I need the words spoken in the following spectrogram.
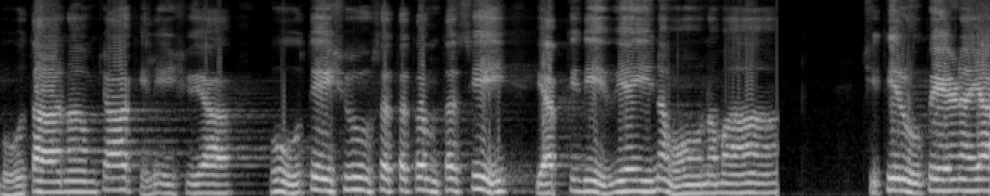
भूतानां चाखिलेषु या भूतेषु सततं तस्यै व्याप्तिदेव्यै नमो नमः। चितिरूपेण या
